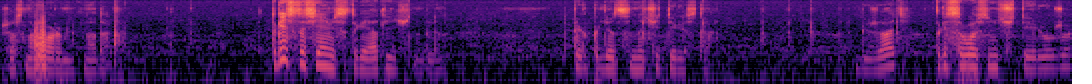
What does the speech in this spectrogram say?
Сейчас нафармить надо. 373, отлично, блин. Теперь придется на 400. Бежать. 384 уже.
